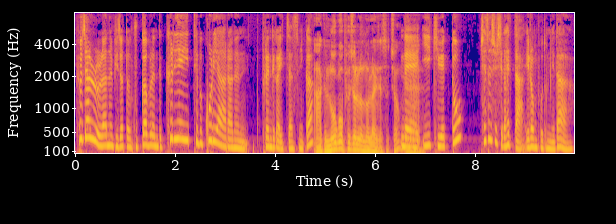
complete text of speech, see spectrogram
표절 논란을 빚었던 국가 브랜드 Creative Korea라는 브랜드가 있지 않습니까? 아, 그 로고 표절로 논란이 됐었죠. 네. 예. 이 기획도 최순실 씨가 했다. 이런 보도입니다.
